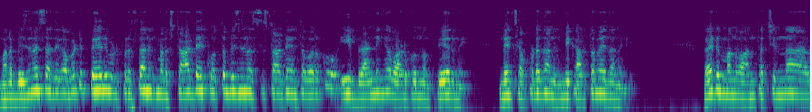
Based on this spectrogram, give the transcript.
మన బిజినెస్ అది కాబట్టి పేరు ఇప్పుడు ప్రస్తుతానికి మన స్టార్ట్ అయ్యి కొత్త బిజినెస్ స్టార్ట్ అయ్యేంత వరకు ఈ బ్రాండింగ్ వాడుకుందాం పేరుని. నేను చెప్పడానికి మీకు అర్థమయ్యేదానికి. రైట్ మనం అంత చిన్న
